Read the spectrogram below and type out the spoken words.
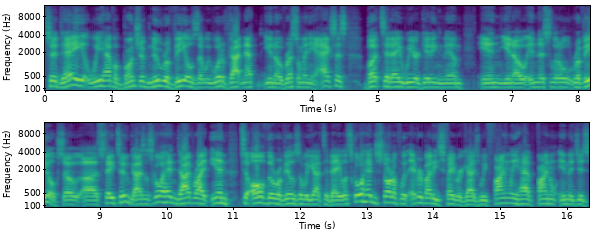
today we have a bunch of new reveals that we would have gotten at, you know, WrestleMania Access, but today we are getting them in, you know, in this little reveal. So uh, stay tuned, guys. Let's go ahead and dive right in to all of the reveals that we got today. Let's go ahead and start off with everybody's favorite, guys. We finally have final images.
